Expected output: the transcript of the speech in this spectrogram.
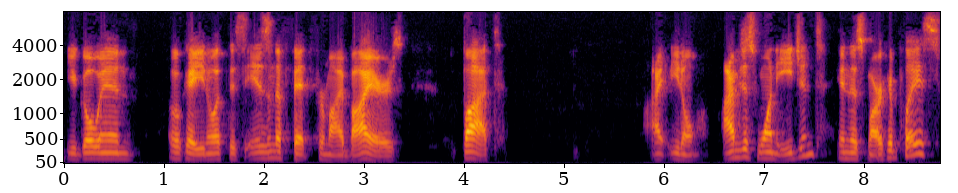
you go in, okay, you know what, this isn't a fit for my buyers, but I, you know, I'm just one agent in this marketplace.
